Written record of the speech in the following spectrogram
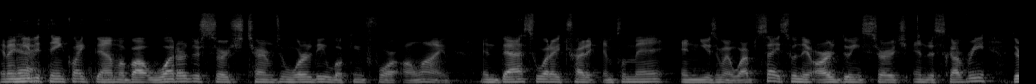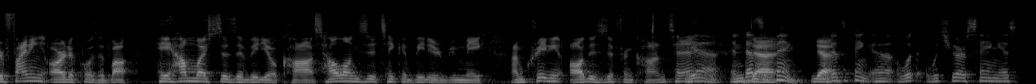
and i Yeah. need to think like them about what are their search terms and what are they looking for online and that's what i try to implement and use my website so when they are doing search and discovery they're finding articles about hey how much does a video cost how long does it take a video to be made? i'm creating all this different content Yeah, and that's that- the thing. yeah. That's the thing. Uh, what what you are saying is,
